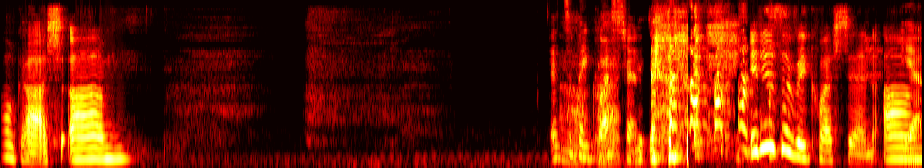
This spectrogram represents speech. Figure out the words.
Oh gosh. Um It's a oh, big God. question. it is a big question. Um, yeah.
